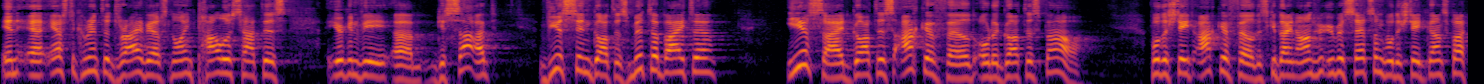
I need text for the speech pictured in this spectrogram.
In 1. Äh, Korinther 3, Vers 9, Paulus hat es irgendwie äh, gesagt, wir sind Gottes Mitarbeiter, ihr seid Gottes Ackerfeld oder Gottes Bau wo da steht Ackerfeld. Es gibt eine andere Übersetzung, wo da steht ganz klar,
